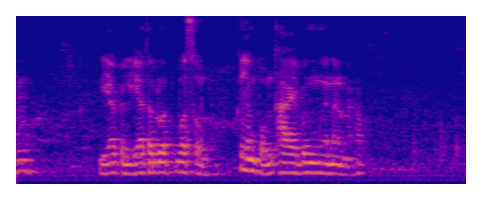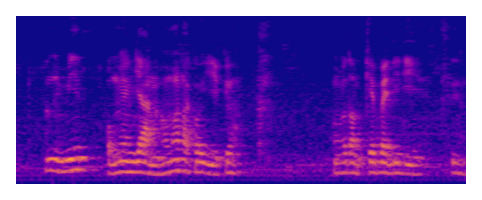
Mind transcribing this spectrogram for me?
เลยเหลียก็เหลียแต่รถบ่สมก็ยังผมไทยเบิ่งเมือนั่นนะครับ มันยังมีผมยังย่านเขามาลักเอาอีกอยู่ผมก็ต้องเก็บไว้ดีๆอืม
